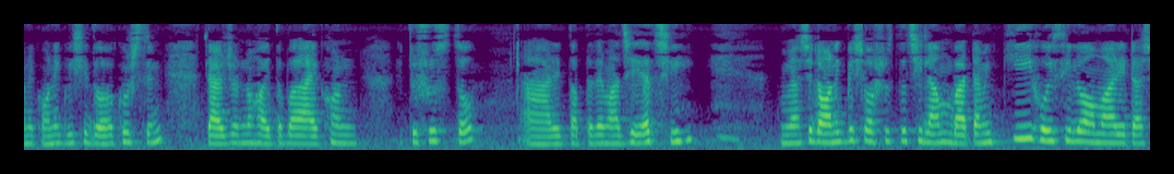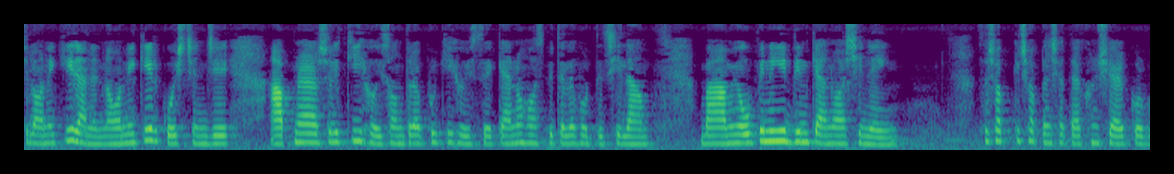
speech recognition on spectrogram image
অনেক অনেক বেশি দোয়া করছেন, যার জন্য হয়তো বা এখন একটু সুস্থ। আর এই তো আপনাদের মাঝে আছি। আমি আসলে অনেক বেশি অসুস্থ ছিলাম বাট আমি কি হয়েছিল আমার এটা আসলে অনেকেই জানেন না, অনেকের কোয়েশ্চেন যে আপনার আসলে কি হয়েছে, অন্তরাপুর কি হয়েছে, কেন হসপিটালে ভর্তি ছিলাম, বা আমি ওপেনিং এর দিন কেন আসি নেই তো সবকিছু আপনার সাথে এখন শেয়ার করব।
